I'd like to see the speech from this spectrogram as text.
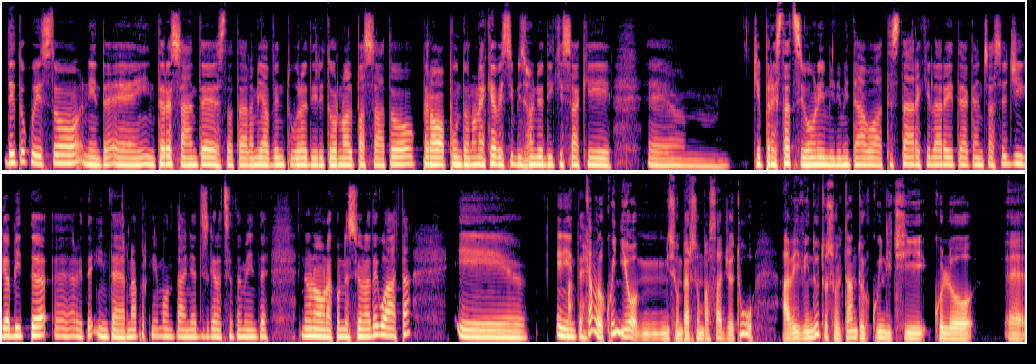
detto questo, niente, è interessante, è stata la mia avventura di ritorno al passato, però appunto non è che avessi bisogno di chissà che ehm, che prestazioni mi limitavo a testare che la rete agganciasse gigabit, eh, rete interna perché in montagna disgraziatamente non ho una connessione adeguata e, e niente. Ma, cavolo, quindi io mi sono perso un passaggio. Tu avevi venduto soltanto il 15, quello, eh,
